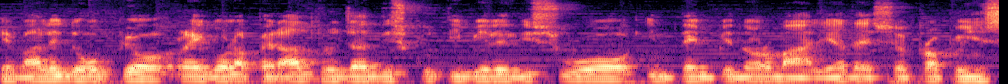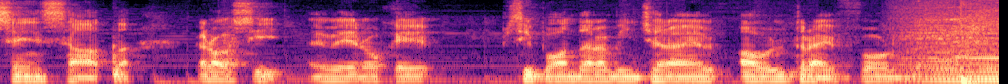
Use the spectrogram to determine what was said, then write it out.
che vale doppio, regola peraltro già discutibile di suo in tempi normali, adesso è proprio insensata, però sì, è vero che si può andare a vincere a Old Trafford.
